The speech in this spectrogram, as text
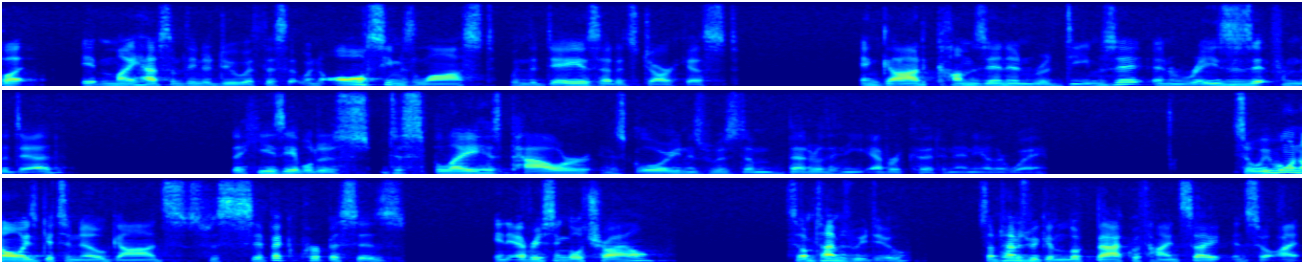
But it might have something to do with this that when all seems lost, when the day is at its darkest, and God comes in and redeems it and raises it from the dead, that he is able to dis- display his power and his glory and his wisdom better than he ever could in any other way. So we won't always get to know God's specific purposes in every single trial. Sometimes we do. Sometimes we can look back with hindsight, and so I,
